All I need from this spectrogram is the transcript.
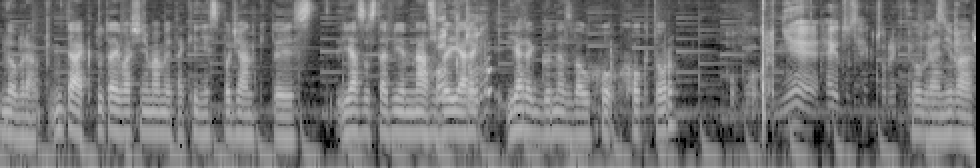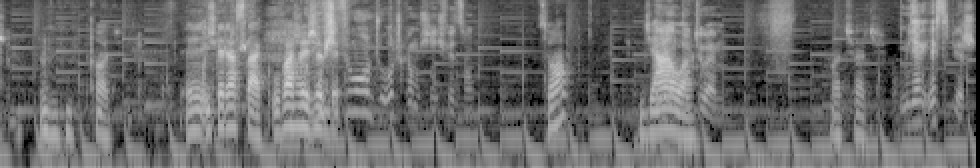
Dobra, i tak, tutaj właśnie mamy takie niespodzianki, to jest... Ja zostawiłem nazwę, Hoktor? Jarek, Jarek go nazwał Ho Hoktor. O, o, nie, hej, to jest Hector, jak ten Dobra, pies. nieważne. Chodź. Y, I Chodź. teraz tak, uważaj, żeby... się wyłączył, oczka mu się nie świecą. Co? Działa. odwróciłem. Chodź, chodź. Ja, ja chcę pierwszy.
